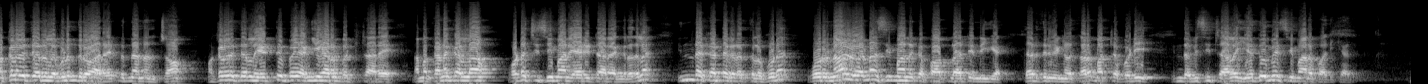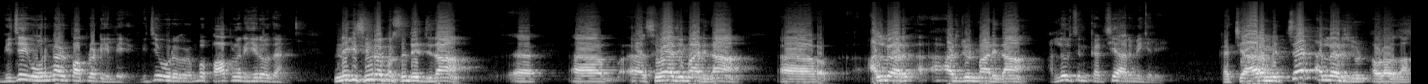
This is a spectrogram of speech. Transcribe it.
மக்களவை தேர்தலில் விழுந்துருவாரு தான் நினைச்சோம். மக்களவை தேர்தலில் எட்டு போய் அங்கீகாரம் பெற்றுட்டாரு. நம்ம கணக்கெல்லாம் உடைச்சு சீமான் ஏறிட்டாருங்கிறதுல இந்த கட்டகடத்துல கூட ஒரு நாள் வேணா சீமானுக்கு பாப்புலாரிட்டி நீங்க தடுத்துருவீங்களே தவிர மற்றபடி இந்த விசிட்டால எதுவுமே சீமானை பாதிக்காது. விஜய் ஒரு நாள் பாப்புலாரிட்டி இல்லையே. விஜய் ஒரு ரொம்ப பாப்புலர் ஹீரோ தான். இன்னைக்கு ஜீரோ பர்சன்டேஜ் தான் சிவாஜி மாதிரி தான் அல்லு அர்- அர்ஜுன் மாதிரி தான் அல்லூர்ஜன் கட்சி ஆரம்பிக்கலையே கட்சி ஆரம்பிச்ச அல்லு அர்ஜுன் அவ்வளவுதான்.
